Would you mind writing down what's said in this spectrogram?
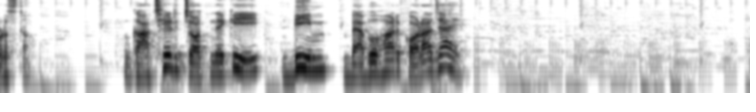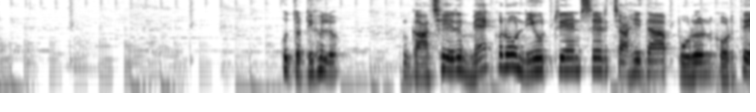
প্রশ্ন, গাছের যত্নে কি ডিম ব্যবহার করা যায়? উত্তরটি হলো, গাছের ম্যাক্রো নিউট্রিয়েন্টসের চাহিদা পূরণ করতে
